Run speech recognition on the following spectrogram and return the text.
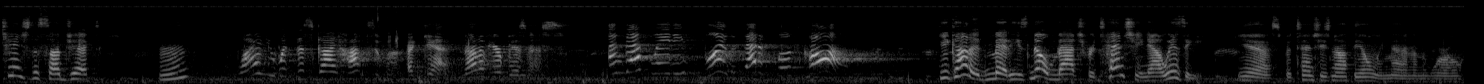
Change the subject. Hmm? Why are you with this guy Hatsuma? Again, none of your business. And that lady's boy was that a close call? You gotta admit, he's no match for Tenchi now, is he? Yes, but Tenchi's not the only man in the world.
